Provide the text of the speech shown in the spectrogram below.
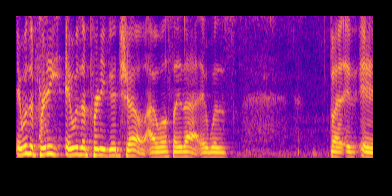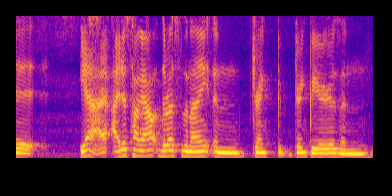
it was a pretty. It was a pretty good show. I will say that it was. But it. it yeah, I, I just hung out the rest of the night and drank drank beers and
